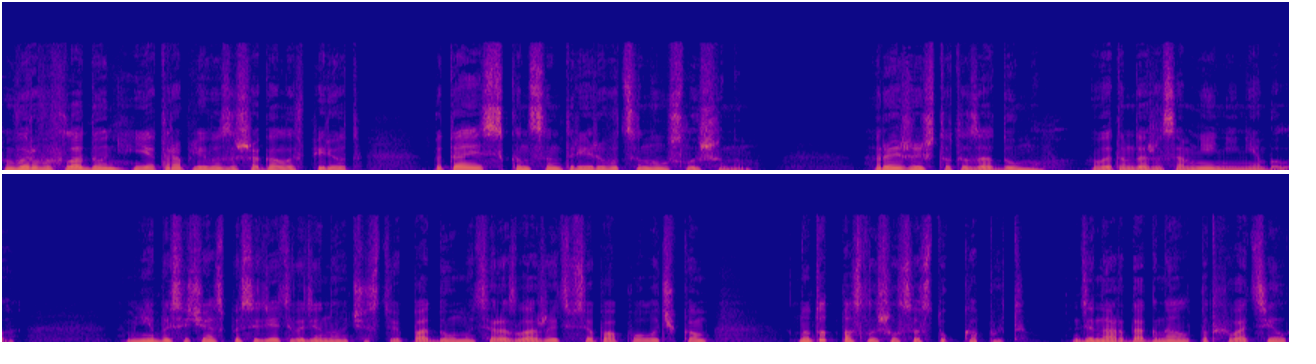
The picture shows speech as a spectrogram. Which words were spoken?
Вырвав ладонь, я торопливо зашагала вперед, — пытаясь сконцентрироваться на услышанном. Рыжий что-то задумал, в этом даже сомнений не было. Мне бы сейчас посидеть в одиночестве, подумать, разложить все по полочкам, но тут послышался стук копыт. Динар догнал, подхватил,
